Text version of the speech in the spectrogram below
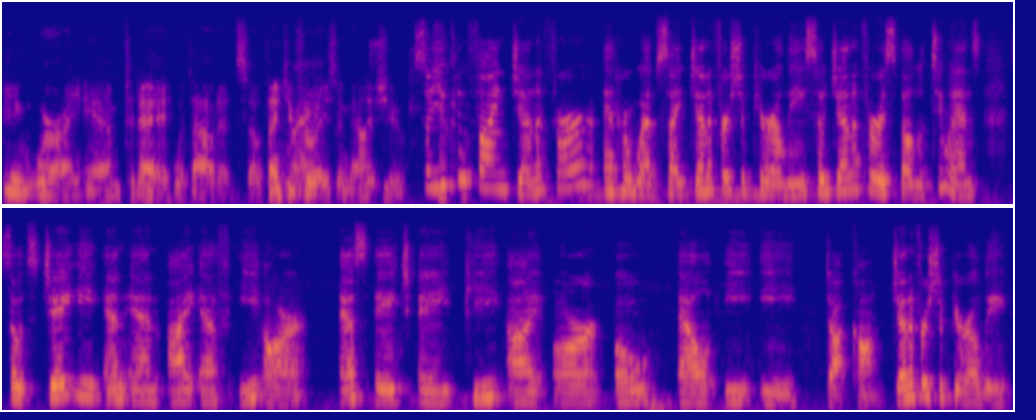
being where I am today without it. So thank you right. for raising that awesome. issue. So you can find Jennifer at her website, Jennifer Shapiro Lee. So Jennifer is spelled with two N's. So it's J E N N I F E R S H A P I R O L E E dot com. Jennifer Shapiro Lee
